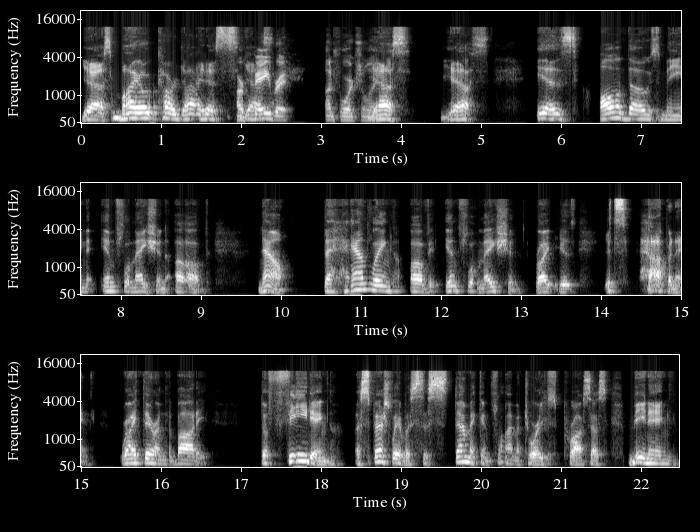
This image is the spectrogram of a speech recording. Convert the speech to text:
Yes, myocarditis. Our yes. favorite, unfortunately. Yes, yes. Is all of those mean inflammation of. Now, the handling of inflammation, right, is it's happening right there in the body. The feeding especially of a systemic inflammatory process, meaning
